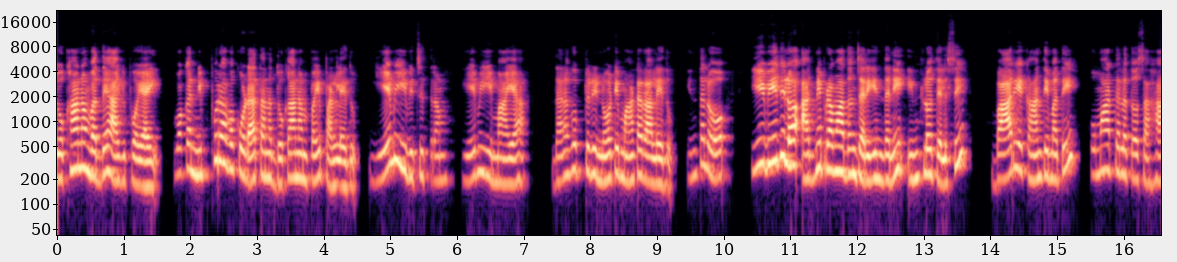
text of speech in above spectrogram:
దుకాణం వద్దే ఆగిపోయాయి. ఒక నిప్పురవ్వ కూడా తన దుకాణంపై పడలేదు. ఏమి ఈ విచిత్రం? ఏమి ఈ మాయ? ధనగుప్తుడి నోటి మాట రాలేదు. ఇంతలో ఈ వీధిలో అగ్ని ప్రమాదం జరిగిందని ఇంట్లో తెలిసి భార్య కాంతిమతి కుమార్తెలతో సహా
